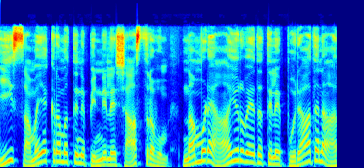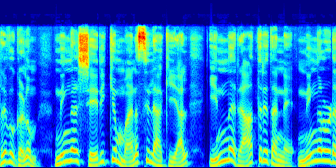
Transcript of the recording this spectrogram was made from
ഈ സമയക്രമത്തിന് പിന്നിലെ ശാസ്ത്രവും നമ്മുടെ ആയുർവേദത്തിലെ പുരാതന അറിവുകളും നിങ്ങൾ ശരിക്കും മനസ്സിലാക്കിയാൽ ഇന്ന് രാത്രി തന്നെ നിങ്ങളുടെ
